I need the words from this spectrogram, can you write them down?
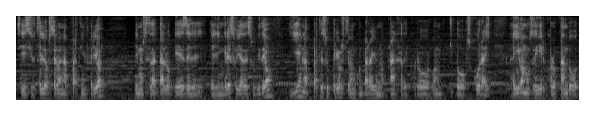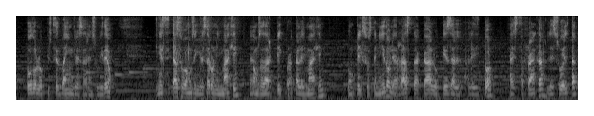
Si usted le observa en la parte inferior, tiene usted acá lo que es el, ingreso ya de su video y en la parte superior usted va a encontrar ahí una franja de color, un poquito oscura ahí. Ahí vamos a ir colocando todo lo que usted va a ingresar en su video. En este caso vamos a ingresar una imagen, le vamos a dar clic por acá a la imagen, con clic sostenido le arrastra acá lo que es al, editor, a esta franja, le suelta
